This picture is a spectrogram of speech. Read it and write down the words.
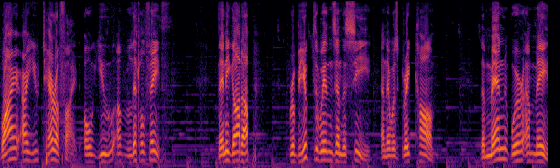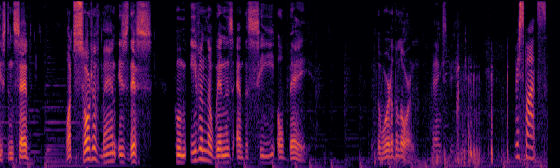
Why are you terrified, O you of little faith? Then he got up, rebuked the winds and the sea, and there was great calm. The men were amazed and said, What sort of man is this, whom even the winds and the sea obey? The word of the Lord. Thanks be. Response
